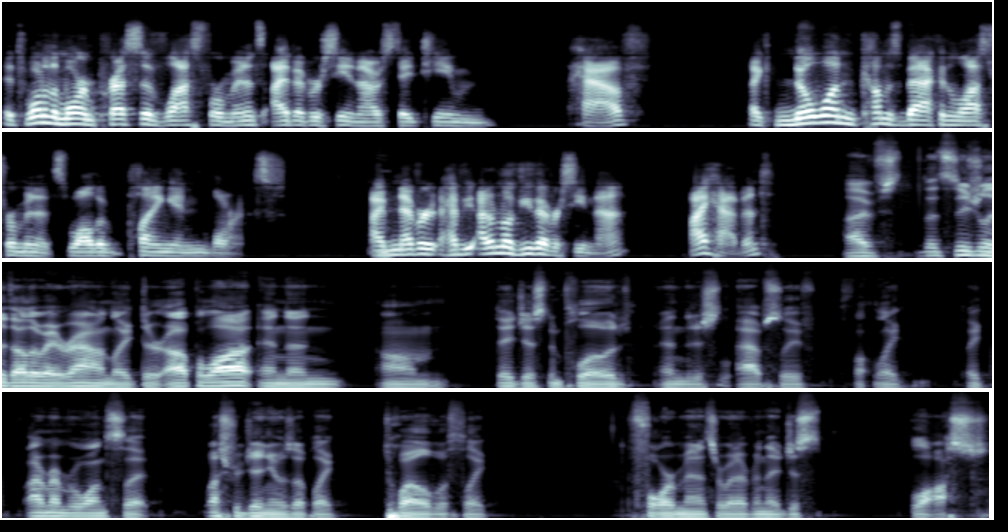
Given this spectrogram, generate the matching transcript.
it's one of the more impressive last four minutes i've ever seen an iowa state team have like no one comes back in the last four minutes while they're playing in lawrence i've Mm. never have you i don't know if you've ever seen that i haven't I've that's usually the other way around. Like they're up a lot and then um they just implode and just absolutely like like I remember once that West Virginia was up like twelve with like four minutes or whatever, and they just lost.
